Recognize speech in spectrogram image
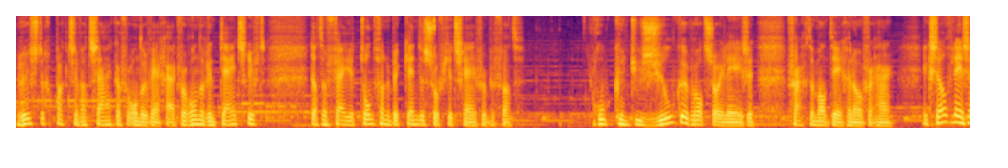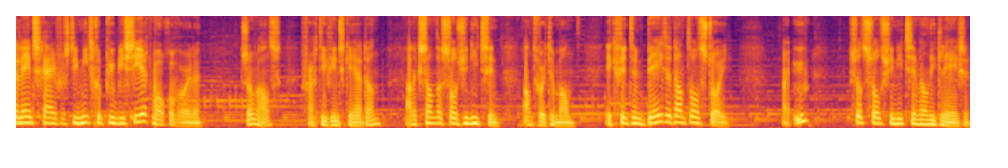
Rustig pakt ze wat zaken voor onderweg uit, waaronder een tijdschrift dat een feuilleton van een bekende Sovjetschrijver bevat. Hoe kunt u zulke rotzooi lezen? vraagt de man tegenover haar. Ikzelf lees alleen schrijvers die niet gepubliceerd mogen worden. Zoals, vraagt Ivinskaya dan. Alexander Solzhenitsyn, antwoordt de man. Ik vind hem beter dan Tolstoy. Maar u zult Solzhenitsyn wel niet lezen.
